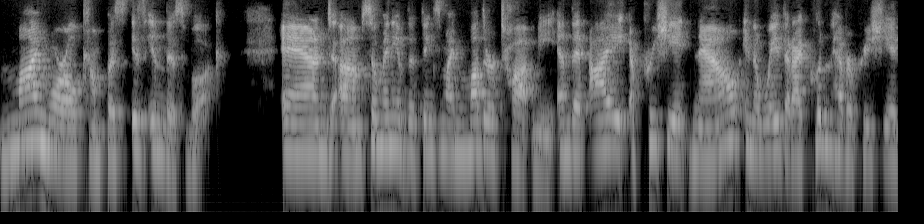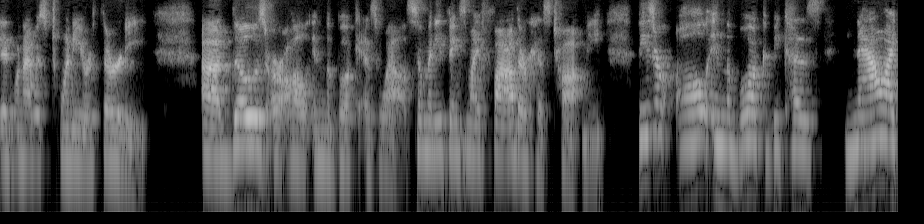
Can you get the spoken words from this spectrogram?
my moral compass is in this book and um, so many of the things my mother taught me and that I appreciate now in a way that I couldn't have appreciated when I was 20 or 30. Uh, those are all in the book as well. So many things my father has taught me. These are all in the book because now I,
